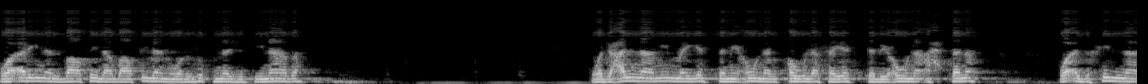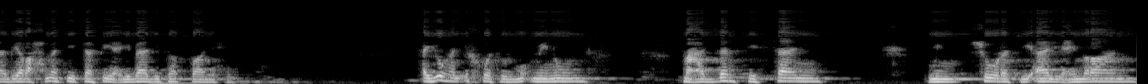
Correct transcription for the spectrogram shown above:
وأرنا الباطل باطلا وارزقنا اجتنابه. واجعلنا ممن يستمعون القول فيتبعون أحسنه وأدخلنا برحمتك في عبادك الصالحين. أيها الإخوة المؤمنون مع الدرس الثاني من سورة آل عمران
